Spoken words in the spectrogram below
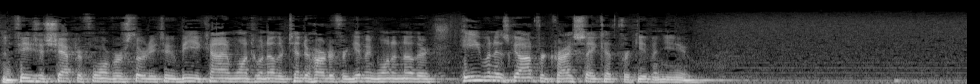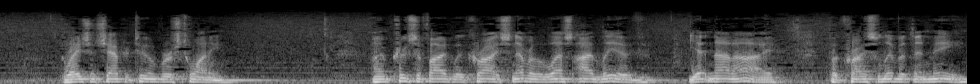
In Ephesians chapter 4, verse 32, Be kind one to another, tenderhearted, forgiving one another, even as God for Christ's sake hath forgiven you. Galatians chapter 2 and verse 20. I am crucified with Christ, nevertheless I live, yet not I, but Christ liveth in me.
